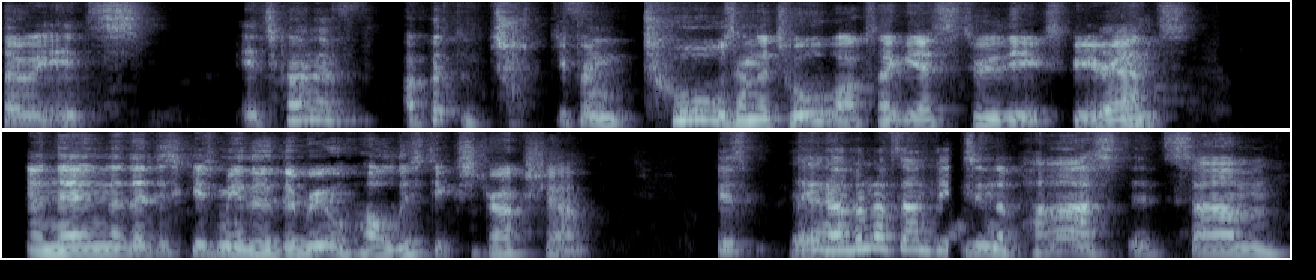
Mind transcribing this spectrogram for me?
So it's it's kind of I've got the t- different tools in the toolbox, I guess, through the experience, and then that just gives me the the real holistic structure. Because yeah. you know, when I've done things in the past, it's um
